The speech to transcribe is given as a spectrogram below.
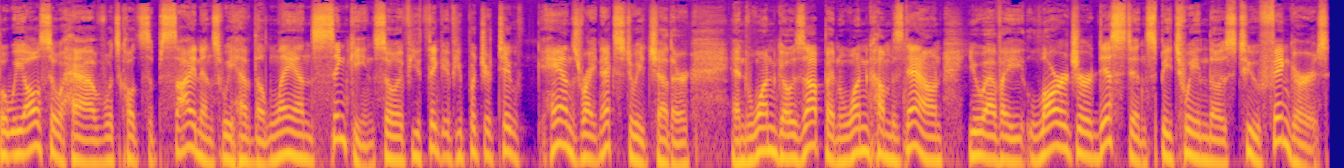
but we also have what's called subsidence. We have the land sinking. So if you think if you put your two hands right next to each other and one goes up and one comes down, you have a larger distance between those two fingers.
